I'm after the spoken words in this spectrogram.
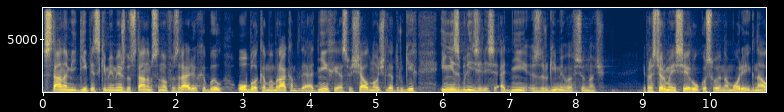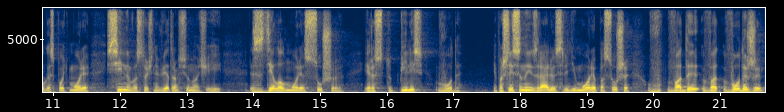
станом египетским и между станом сынов Израилевых, и был облаком и мраком для одних, и освещал ночь для других, и не сблизились одни с другими во всю ночь. И простер Моисей руку свою на море, и гнал Господь море сильным восточным ветром всю ночь, и сделал море сушею, и расступились воды. И пошли сыны Израилю среди моря по суше, воды, воды же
